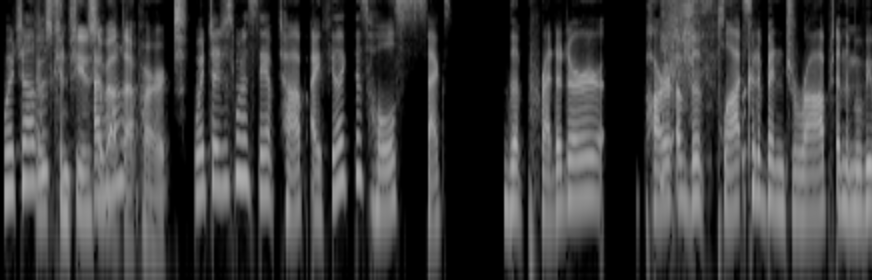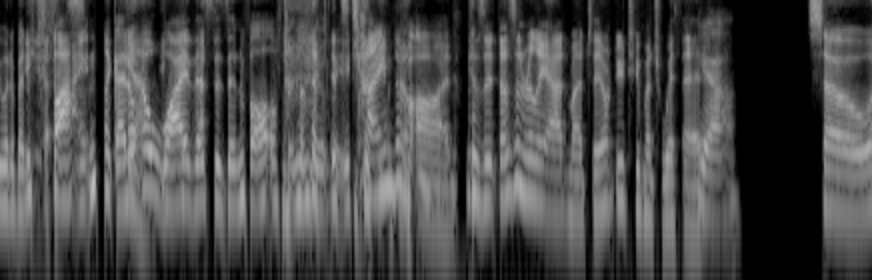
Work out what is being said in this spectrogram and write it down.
Which I'll I was just, confused I about wanna- that part. which I just want to say up top, I feel like this whole sex, the predator part of the plot could have been dropped and the movie would have been Yes. fine. Like, I don't know why Yeah. this is involved in the movie. it's kind of odd because it doesn't really add much. They don't do too much with it. Yeah. So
